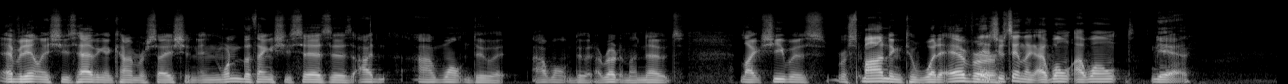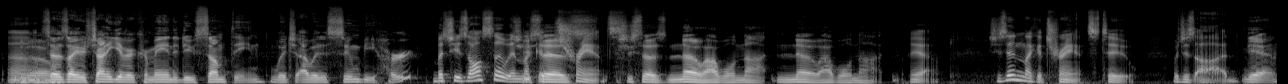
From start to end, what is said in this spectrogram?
evidently she's having a conversation, and one of the things she says is, "I I won't do it. I won't do it." I wrote it in my notes, like she was responding to whatever. Yeah, she was saying like, "I won't, I won't." Yeah. you know. So it's like he was trying to give her a command to do something, which I would assume be hurt. But she's also in she like says, a trance. She says, "No, I will not. No, I will not." yeah, she's in like a trance too, which is odd. Yeah.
